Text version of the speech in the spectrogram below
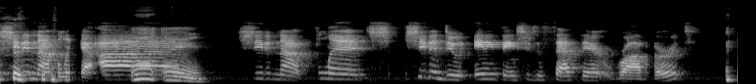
She did not blink an eye. She did not flinch. She didn't do anything. She just sat there. Robert.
